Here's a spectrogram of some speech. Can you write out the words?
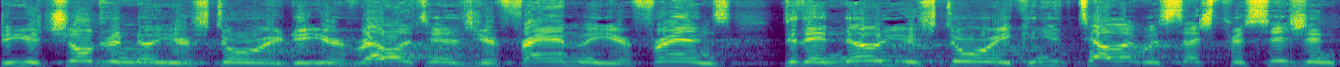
Do your children know your story? Do your relatives, your family, your friends, do they know your story? Can you tell it with such precision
